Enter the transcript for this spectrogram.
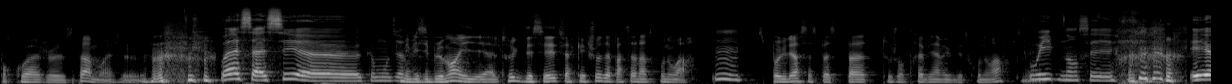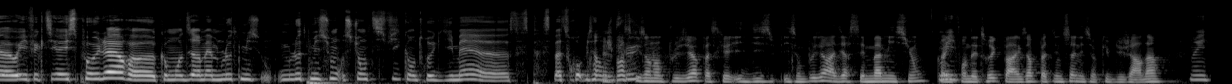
Pourquoi Je sais pas, moi. Je... Ouais, c'est assez. euh, comment dire Mais visiblement, il y a le truc d'essayer de faire quelque chose à partir d'un trou noir. Hmm. Spoiler, ça se passe pas toujours très bien avec des trous noirs. mais- Oui, non, c'est. et euh, oui, effectivement, et spoiler, euh, comment dire, même l'autre mission, mission scientifique, entre guillemets, ça se passe pas trop bien. Non je pense qu'ils en ont plusieurs parce qu'ils disent, ils sont plusieurs à dire c'est ma mission. Quand Oui. ils font des trucs, par exemple, Pattinson, il s'occupe du jardin. Oui.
